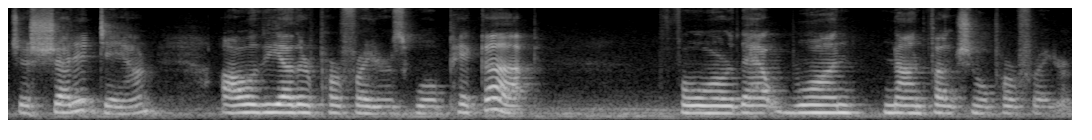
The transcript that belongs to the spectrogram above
Just shut it down. All of the other perforators will pick up for that one non functional perforator.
